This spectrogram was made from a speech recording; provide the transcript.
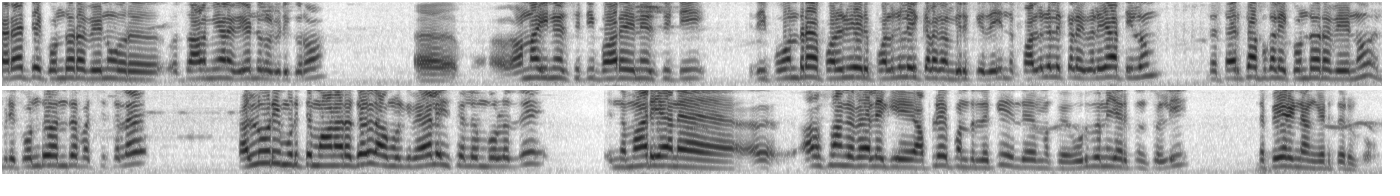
கராத்தே கொண்டு வர வேணும் ஒரு தலைமையான தாழ்மையான வேண்டுகோள் விடுக்கிறோம். அண்ணா யூனிவர்சிட்டி பாரத யூனிவர்சிட்டி இதை போன்ற பல்வேறு பல்கலைக்கழகம் இருக்குது. இந்த பல்கலைக்கழக விளையாட்டிலும் இந்த தற்காப்புகளை கொண்டு வர வேணும். இப்படி கொண்டு வந்த பட்சத்தில் கல்லூரி முடித்த மாணவர்கள் அவங்களுக்கு வேலை செல்லும் பொழுது இந்த மாதிரியான அரசாங்க வேலைக்கு அப்ளை பண்ணுறதுக்கு இந்த நமக்கு உறுதுணையாக இருக்குன்னு சொல்லி இந்த பேரை நாங்கள் எடுத்திருக்கோம்.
